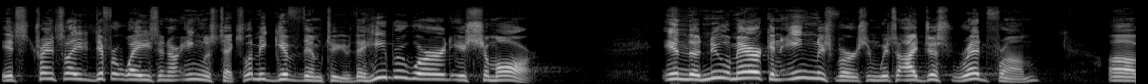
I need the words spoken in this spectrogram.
It's translated different ways in our English text. Let me give them to you. The Hebrew word is shamar. In the New American English Version, which I just read from, uh,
